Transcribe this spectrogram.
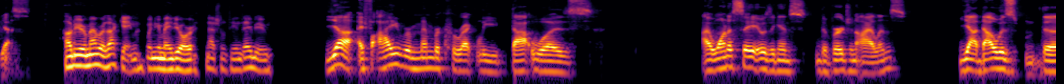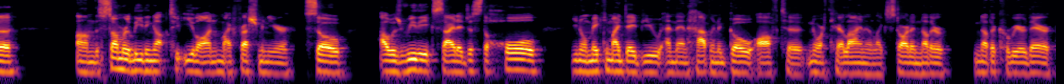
Yes. How do you remember that game when you made your national team debut? Yeah, if I remember correctly, that was I want to say it was against the Virgin Islands. Yeah, that was the um, the summer leading up to Elon, my freshman year. So I was really excited, just the whole, you know, making my debut and then having to go off to North Carolina and like start another another career there.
